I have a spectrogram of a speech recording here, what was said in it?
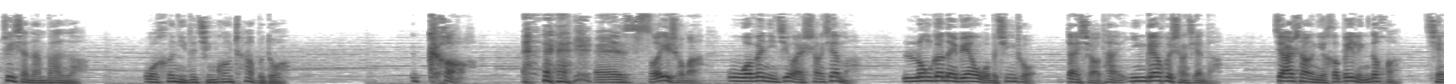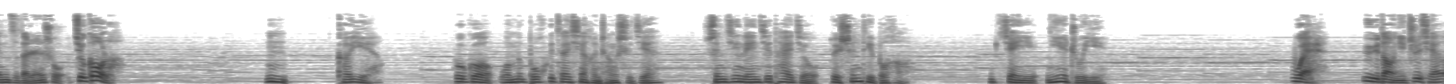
这下难办了，我和你的情况差不多。靠，呃，所以说嘛，我问你今晚上线吗？龙哥那边我不清楚，但小探应该会上线的。”加上你和碑林的话，签字的人数就够了。嗯，可以。不过我们不会在线很长时间，神经连接太久对身体不好，建议你也注意。喂，遇到你之前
